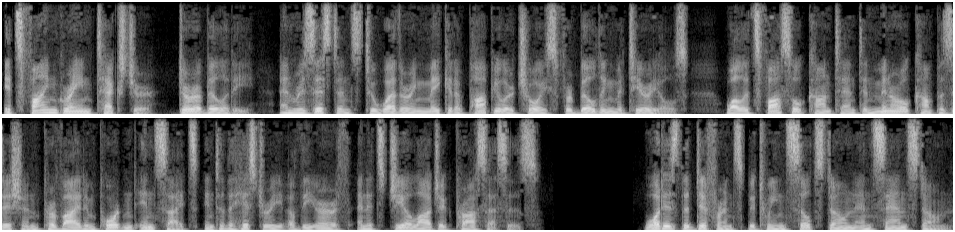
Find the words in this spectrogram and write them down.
Its fine-grained texture, durability, and resistance to weathering make it a popular choice for building materials, while its fossil content and mineral composition provide important insights into the history of the Earth and its geologic processes. What is the difference between siltstone and sandstone?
